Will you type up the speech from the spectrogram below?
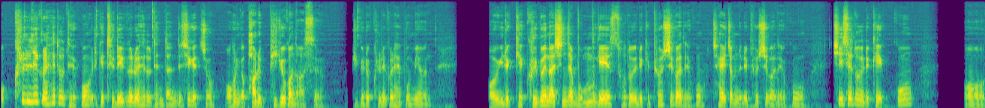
어, 클릭을 해도 되고, 이렇게 드래그를 해도 된다는 뜻이겠죠? 어, 그러니까 바로 비교가 나왔어요. 비교를 클릭을 해보면, 어, 이렇게 급여나 신장 몸무게에서도 이렇게 표시가 되고, 차이점들이 표시가 되고, 시세도 이렇게 있고, 어,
